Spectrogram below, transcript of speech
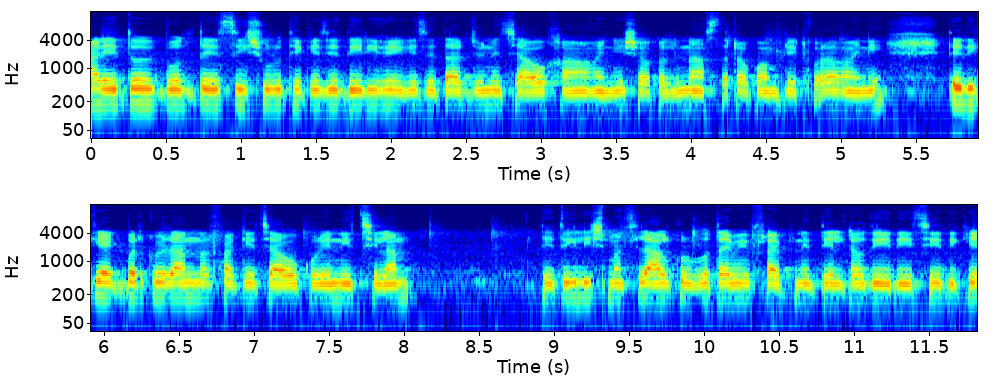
আর এই তো বলতেছি, শুরু থেকে যে দেরি হয়ে গেছে, তার জন্য চাও খাওয়া হয়নি, সকালে নাস্তাটাও কমপ্লিট করা হয়নি। তো এদিকে একবার করে রান্নার ফাঁকে চাও করে নিচ্ছিলাম। যেহেতু ইলিশ মাছ লাল করব, তাই আমি ফ্রাই প্যানে তেলটাও দিয়ে দিয়েছি। এদিকে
